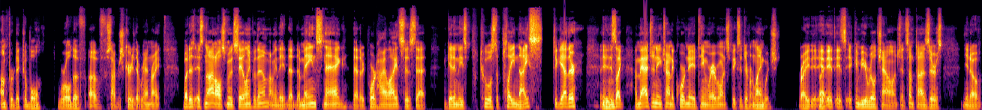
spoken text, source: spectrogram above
unpredictable world of of cybersecurity that we're in, right? But it's, it's not all smooth sailing for them. I mean, they, the, the main snag that the report highlights is that getting these tools to play nice together. Mm-hmm. It's like imagining trying to coordinate a team where everyone speaks a different language, right? It, right. It, it's, it can be a real challenge. And sometimes there's, you know,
